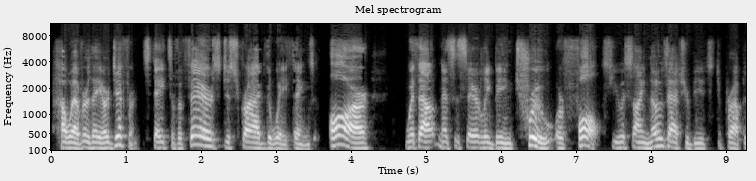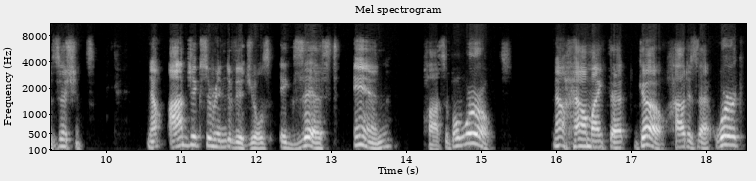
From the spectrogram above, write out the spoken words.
However, they are different. States of affairs describe the way things are, without necessarily being true or false. You assign those attributes to propositions. Now, objects or individuals exist in possible worlds. Now, how might that go? How does that work?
